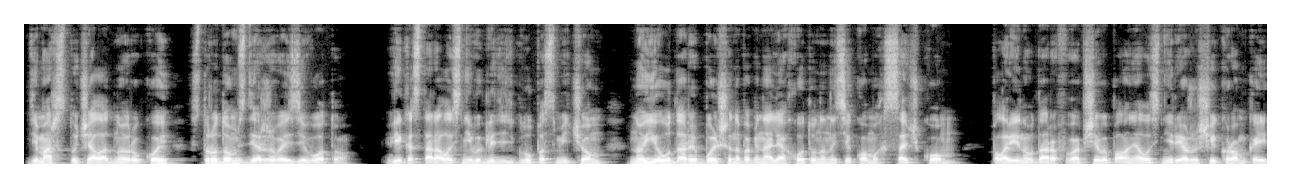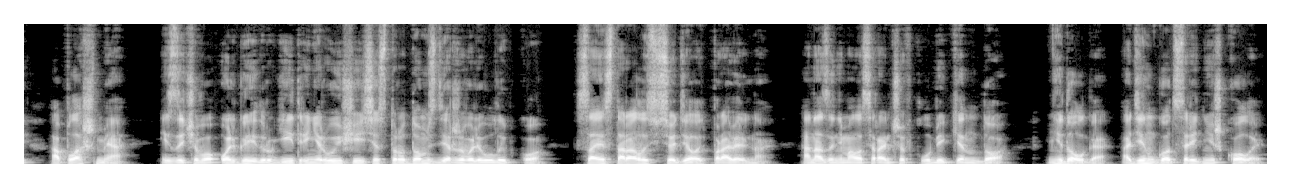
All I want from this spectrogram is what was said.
Димаш стучал одной рукой, с трудом сдерживая зевоту. Вика старалась не выглядеть глупо с мечом, но ее удары больше напоминали охоту на насекомых с очком. Половина ударов вообще выполнялась не режущей кромкой, а плашмя, из-за чего Ольга и другие тренирующиеся с трудом сдерживали улыбку. Сая старалась все делать правильно. Она занималась раньше в клубе кендо. Недолго, один год средней школы.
